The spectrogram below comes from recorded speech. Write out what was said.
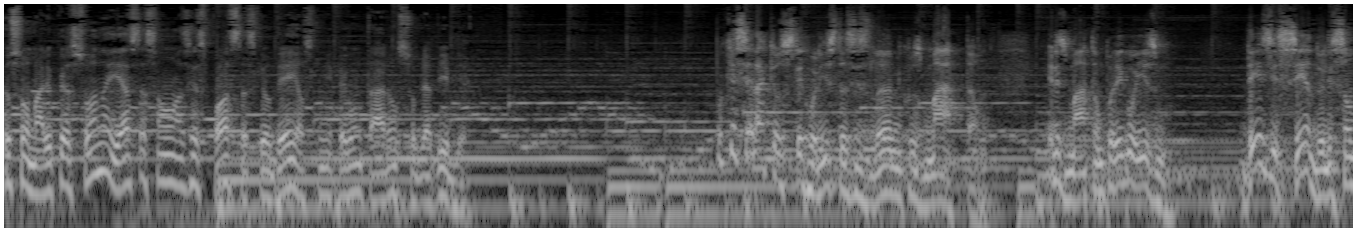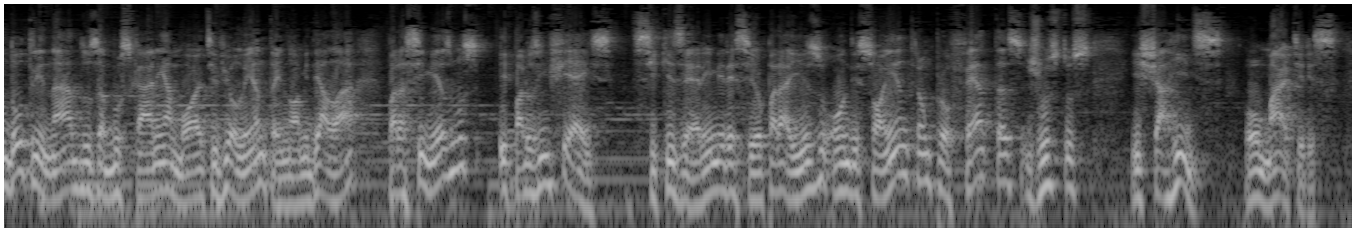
Eu sou Mário Persona e essas são as respostas que eu dei aos que me perguntaram sobre a Bíblia. Por que será que os terroristas islâmicos matam? Eles matam por egoísmo. Desde cedo, eles são doutrinados a buscarem a morte violenta em nome de Alá para si mesmos e para os infiéis, se quiserem merecer o paraíso onde só entram profetas justos e shahids, ou mártires.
